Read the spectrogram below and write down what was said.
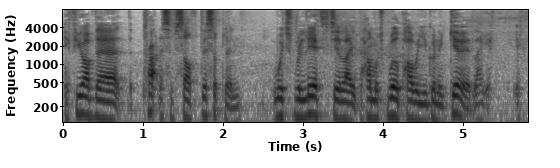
if you have the, the practice of self discipline, which relates to like how much willpower you're going to give it. Like if if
